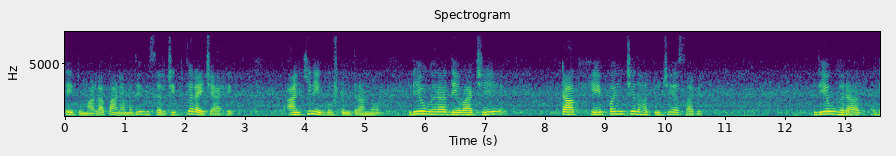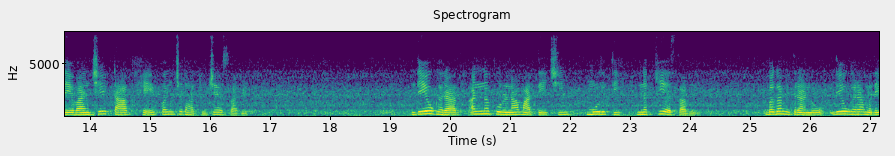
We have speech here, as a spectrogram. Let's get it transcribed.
ते तुम्हाला पाण्यामध्ये विसर्जित करायचे आहेत. आणखीन एक गोष्ट मित्रांनो देवघरात देवाचे टाक हे पंचधातूचे असावेत. देवघरात देवांचे टाक हे पंचधातूचे असावे. देवघरात अन्नपूर्णा मातेची मूर्ती नक्की असावी. बघा मित्रांनो देवघरामध्ये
